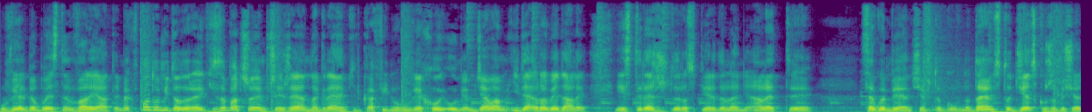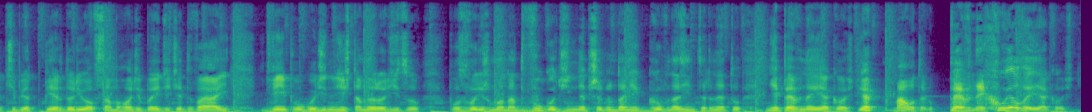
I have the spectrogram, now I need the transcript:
Uwielbiam, bo jestem wariatem. Jak wpadło mi to do ręki, zobaczyłem, przejrzałem, nagrałem kilka filmów, mówię, chuj, umiem, działam, idę, robię dalej. Jest tyle rzeczy do rozpierdolenia, ale ty zagłębiając się w to gówno, dając to dziecku, żeby się od ciebie odpierdoliło w samochodzie, bo jedziecie 2,5 godziny gdzieś tam do rodziców, pozwolisz mu na dwugodzinne przeglądanie gówna z internetu, niepewnej jakości, mało tego, pewnej chujowej jakości.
